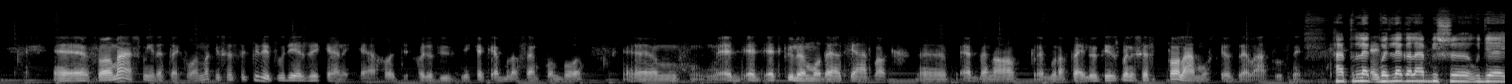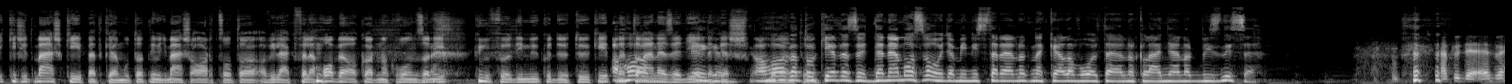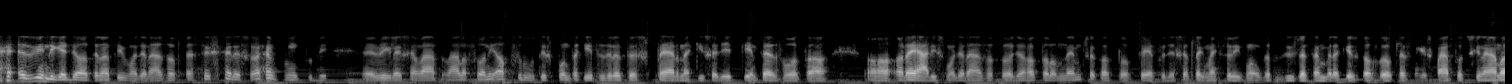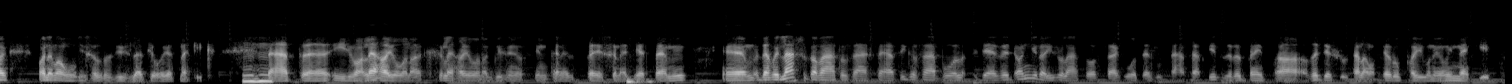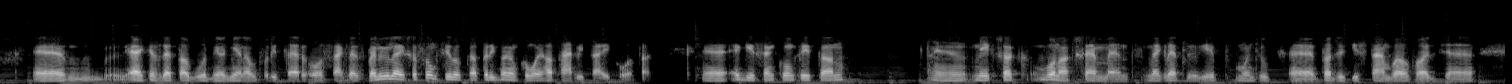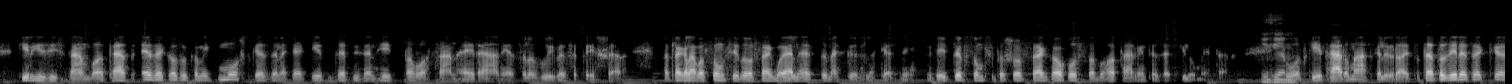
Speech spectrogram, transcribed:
E, szóval más méretek vannak, és ezt egy picit úgy érzékelni kell, hogy, hogy az üzlékek ebből a szempontból um, egy, egy, egy külön modellt járnak ebben a, ebben a fejlődésben, és ez talán most kezd el változni. Hát leg, egy, vagy legalábbis ugye egy kicsit más képet kell mutatni, vagy más arcot a, a világ fele, ha be akarnak vonzani külföldi működő tőkét, mert Aha, talán ez egy érdekes a hallgató kérdező, hogy de nem az van, hogy a miniszterelnöknek kell a volt elnök lányának biznisze? Hát ugye ez, ez mindig egy alternatív magyarázat lesz, és erre soha nem fogunk tudni eh, véglegesen válaszolni. Abszolút, és pont a 2005-ös pernek is egyébként ez volt a, a, a reális magyarázata, hogy a hatalom nem csak attól félt, hogy esetleg megszerik magukat az üzletemberek és gazdagok lesznek és pártot csinálnak, hanem amúgy is az az üzlet jól jött nekik. Uh-huh. Tehát e, így van, lehajolnak, lehajolnak bizonyos szinten, ez teljesen egyértelmű. De hogy lássuk a változást, tehát igazából ugye ez egy annyira izolált ország volt ezután, tehát 2005-ben itt az Egyesült Államok, Európai Unió mindenki elkezdett aggódni, hogy milyen autoritár ország lesz belőle, és a szomszédokkal pedig nagyon komoly határvitáik voltak. Egészen konkrétan még csak vonat sem ment, meg repülőgép mondjuk Tajikisztánba vagy Kirgizisztánba. Tehát ezek azok, amik most kezdenek el 2017 tavaszán helyreállni ezzel az új vezetéssel. Tehát legalább a szomszédországban el lehet tömegközlekedni. Ugye egy több szomszédos országgal hosszabb a határ, mint ezer kilométer. Igen. Volt két-három átkelő rajta. Tehát azért ezek,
